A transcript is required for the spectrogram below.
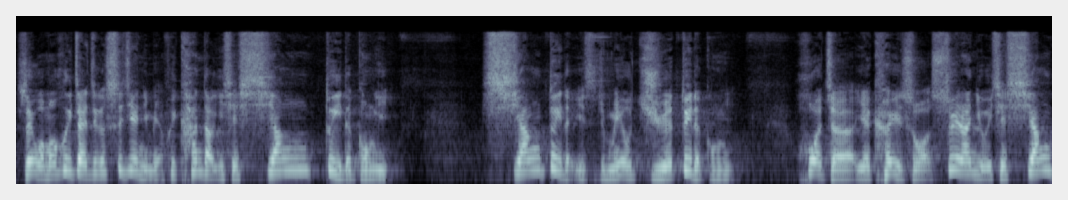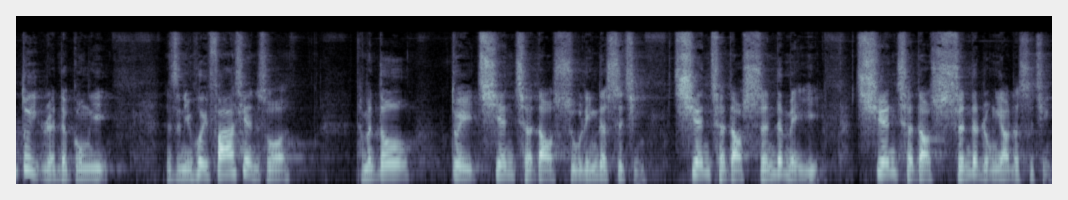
所以我们会在这个世界里面会看到一些相对的公义，相对的意思就没有绝对的公义，或者也可以说，虽然有一些相对人的公义，但是你会发现说，他们都对牵扯到属灵的事情，牵扯到神的美意，牵扯到神的荣耀的事情。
